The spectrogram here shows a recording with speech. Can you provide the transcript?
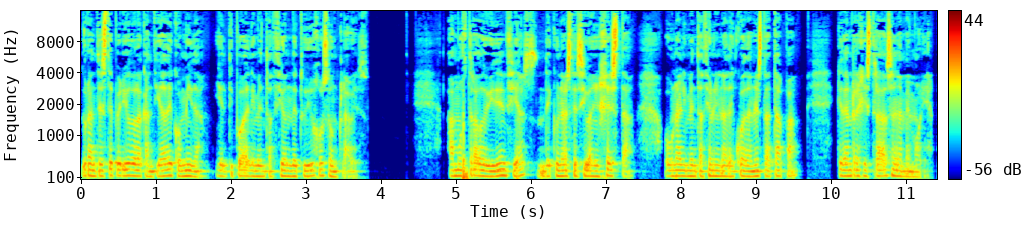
Durante este periodo la cantidad de comida y el tipo de alimentación de tu hijo son claves. Ha mostrado evidencias de que una excesiva ingesta o una alimentación inadecuada en esta etapa quedan registradas en la memoria.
